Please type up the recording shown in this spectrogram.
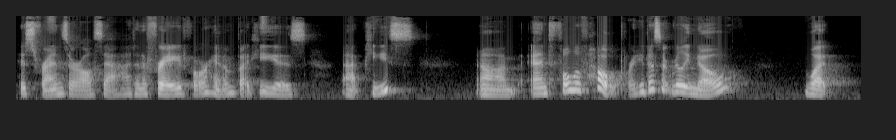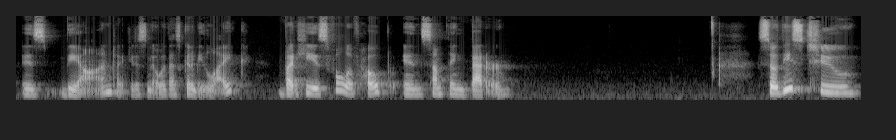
His friends are all sad and afraid for him, but he is at peace um, and full of hope. Right? He doesn't really know what is beyond. Like he doesn't know what that's going to be like but he is full of hope in something better. So these two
